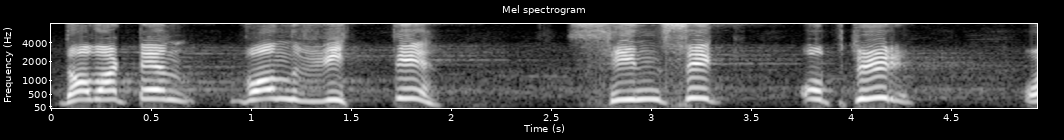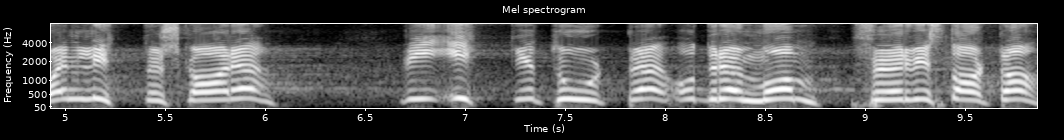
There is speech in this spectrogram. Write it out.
Det har vært en vanvittig, sinnssyk opptur og en lytterskare vi ikke torde å drømme om før vi starta.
